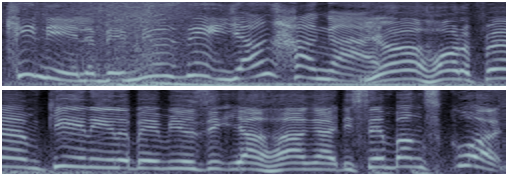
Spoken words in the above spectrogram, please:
Kini lebih muzik yang hangat. Ya, Hot FM kini lebih muzik yang hangat di Sembang Squad.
